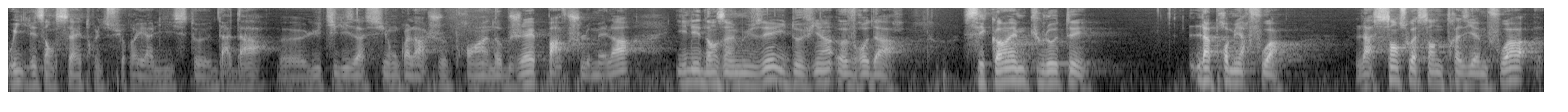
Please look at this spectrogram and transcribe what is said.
Oui, les ancêtres, les surréalistes, Dada, l'utilisation, voilà, je prends un objet, paf, je le mets là, il est dans un musée, il devient œuvre d'art. C'est quand même culotté. La première fois, la 173e fois,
